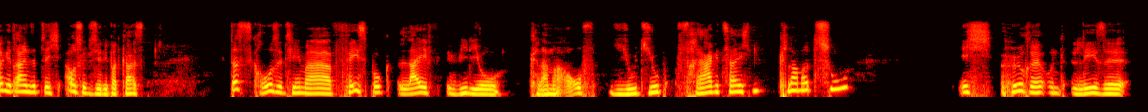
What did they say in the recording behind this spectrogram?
Folge 73, Ausflugsserie Podcast. Das große Thema Facebook Live Video, Klammer auf, YouTube, Fragezeichen, Klammer zu. Ich höre und lese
